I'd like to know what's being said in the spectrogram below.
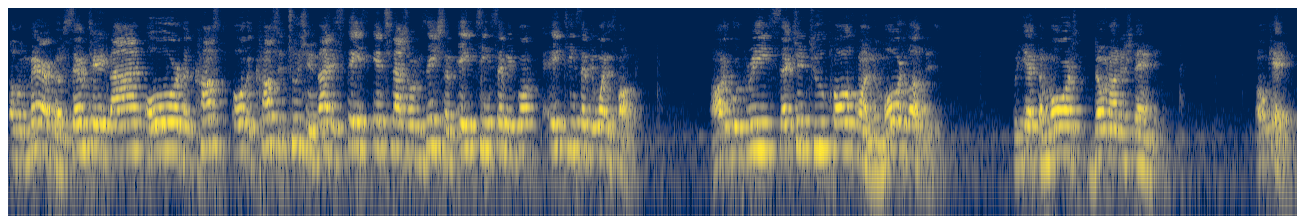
of America of 1789 or the, Const or the Constitution United States International Organization of 1871, 1871 as follows. Article 3, Section 2, Clause 1. The Moors love this. But yet the Moors don't understand it. Okay.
